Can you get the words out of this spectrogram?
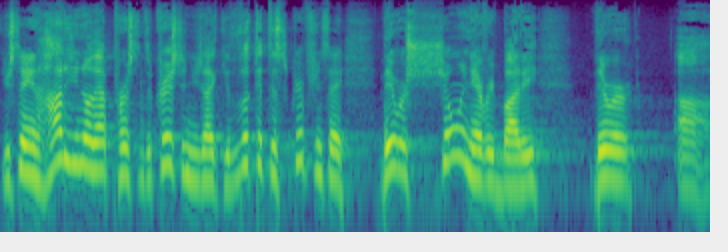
You're saying, How do you know that person's a Christian? You're like, you look at the scripture and say, they were showing everybody, they were uh,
